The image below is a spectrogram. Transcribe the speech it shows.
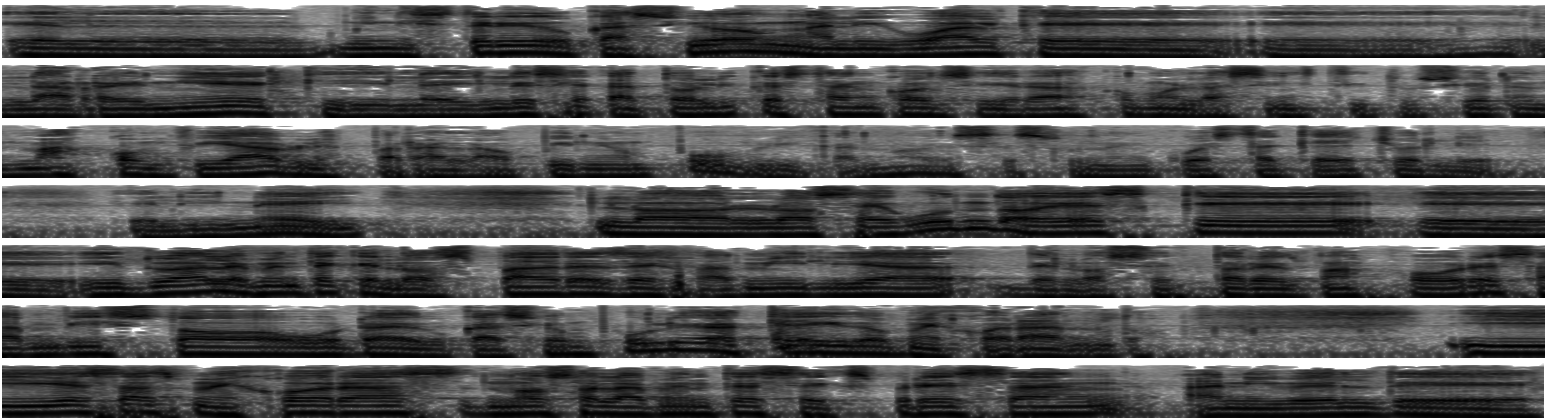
el Ministerio de Educación, al igual que la RENIEC y la Iglesia Católica, están consideradas como las instituciones más confiables para la opinión pública. ¿no? Esa es una encuesta que ha hecho el, INEI. E lo, lo, segundo es que, indudablemente, que los padres de familia de los sectores más pobres han visto una educación pública que ha ido mejorando y esas mejoras no solamente se expresan a nivel de,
